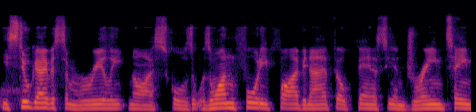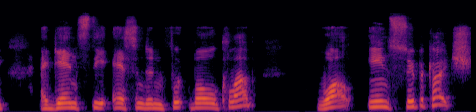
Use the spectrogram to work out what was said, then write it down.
he still gave us some really nice scores. It was 145 in AFL Fantasy and Dream Team against the Essendon Football Club, while in Supercoach,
